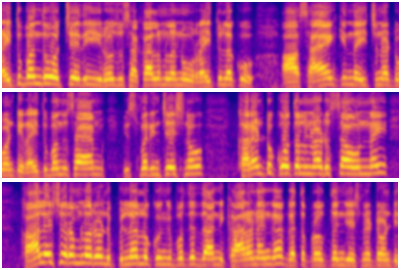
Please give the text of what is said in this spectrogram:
రైతు బంధు వచ్చేది ఈరోజు సకాలంలో నువ్వు రైతులకు ఆ సాయం కింద ఇచ్చినటువంటి రైతు బంధు సాయం విస్మరించేసినావు. కరెంటు కోతలు నడుస్తూ ఉన్నాయి. కాళేశ్వరంలో రెండు పిల్లర్లు కుంగిపోతే దాని కారణంగా గత ప్రభుత్వం చేసినటువంటి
